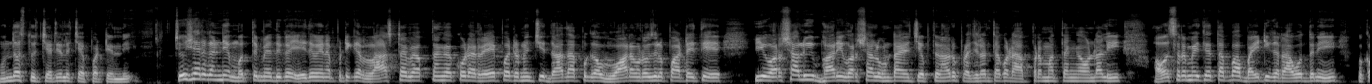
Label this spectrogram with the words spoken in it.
ముందస్తు చర్యలు చేపట్టింది. చూశారు కండి మొత్తం మీదుగా ఏదేమైనప్పటికీ రాష్ట్ర వ్యాప్తంగా కూడా రేపటి నుంచి దాదాపుగా వారం రోజుల పాటు అయితే ఈ వర్షాలు ఈ భారీ వర్షాలు ఉంటాయని చెప్తున్నారు. ప్రజలంతా కూడా అప్రమత్తంగా ఉండాలి. అవసరమైతే తప్ప బయటికి రావద్దని ఒక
